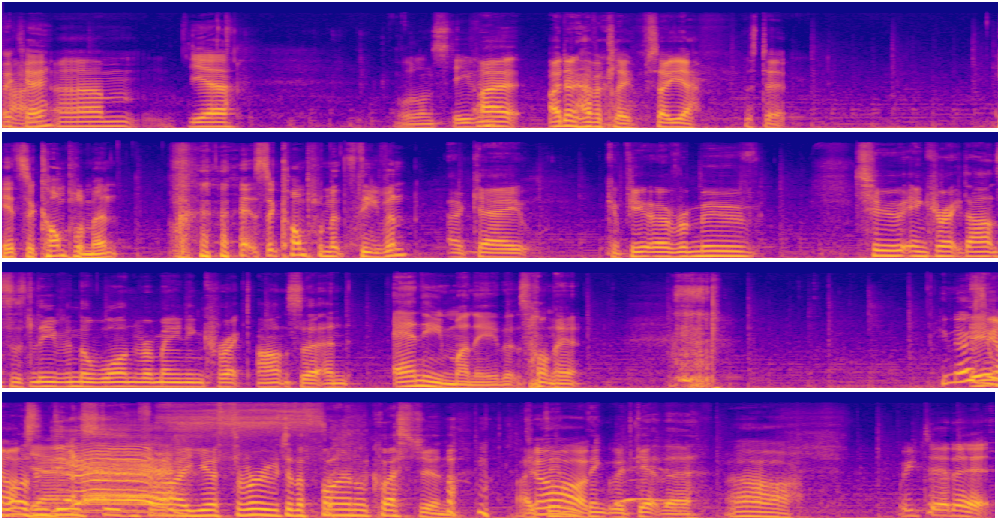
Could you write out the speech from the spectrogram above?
Okay. Um, Yeah. All on Stephen? I I don't have a clue. So yeah, let's do it. It's a compliment. it's a compliment, Stephen. Okay, computer, remove two incorrect answers, leaving the one remaining correct answer and any money that's on it. He knows It the was answer. indeed Stephen Fry. You're through to the final question. Oh I didn't think we'd get there. Oh, We did it.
